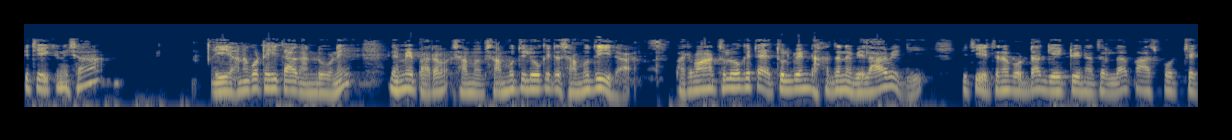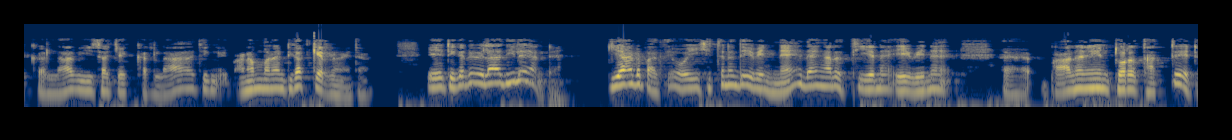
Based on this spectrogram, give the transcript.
ඉතින් ඒක නිසා ඒ යනකොට හිතා ගන්න ඕනේ. දැන් මේ සම්මුති ලෝකෙට සමුදීලා පරමාර්ථ ලෝකෙට ඇතුල් වෙන්න හදන වෙලාවේදී ඉතින් එතන පොඩ්ඩක් ගේට්වේ නතරලා પાස්පෝර්ට් චෙක් කරලා වීසා චෙක් කරලා ඉතින් අනම්මනම් ටිකක් කරනවා ඉතින් ඒ ටිකට වෙලා දීලා යන්න. ගියාට පස්සේ ওই හිතන දේ වෙන්නේ දැන් අර තියෙන ඒ වෙන පාලනයෙන් තොර தത്വෙට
